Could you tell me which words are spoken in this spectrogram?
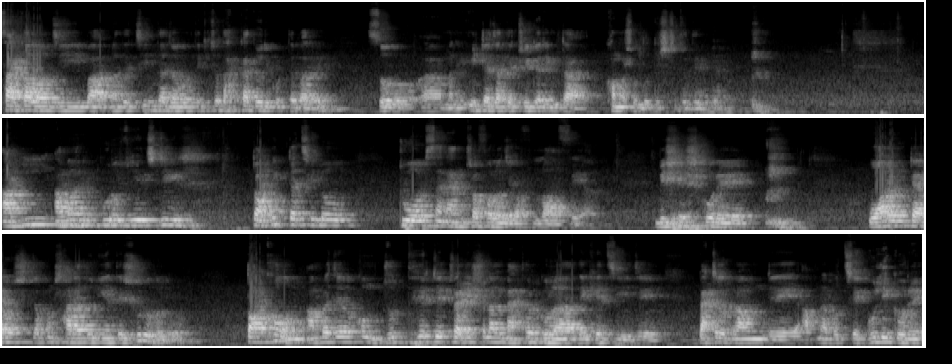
সাইকোলজি বা আপনাদের চিন্তা জগতে কিছু ধাক্কা তৈরি করতে পারে। সো মানে এটা যাতে ট্রিগারিংটা ক্ষমা সুন্দর দৃষ্টিতে দেখবে আমি আমার পুরো পিএইচডির টপিকটা ছিল towards and anthropology of lawfare বিশেষ করে ওয়ার্ল্ড ট্যারস যখন সারা দুনিয়াতে শুরু হলো তখন আমরা যেরকম যুদ্ধের যে ট্র্যাডিশনাল মেথডগুলো দেখেছি যে ব্যাটেল গ্রাউন্ডে আপনার হচ্ছে গুলি করে,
